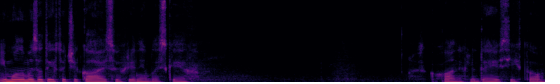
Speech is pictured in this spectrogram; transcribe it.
І молимо за тих, хто чекає своїх рідних, близьких, коханих людей, всіх, хто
